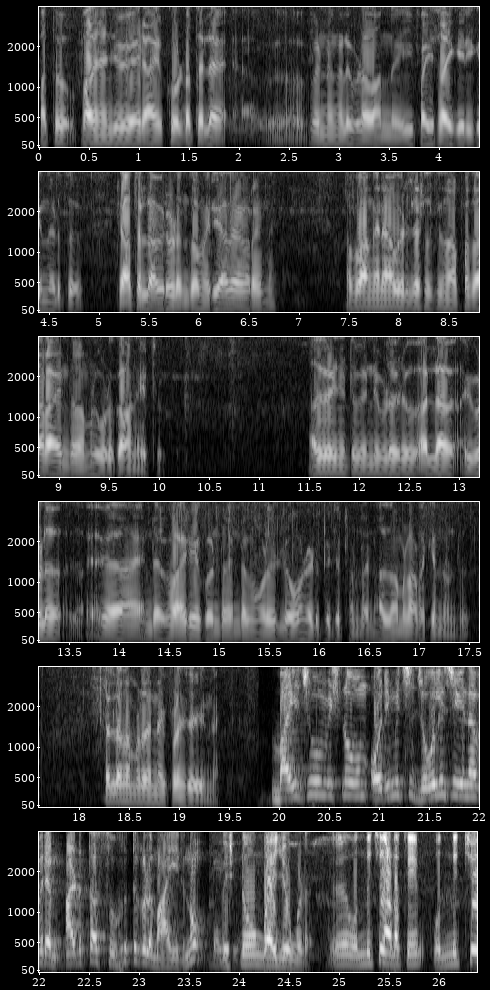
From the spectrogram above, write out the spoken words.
പത്ത് പതിനഞ്ച് പേര് അയൽക്കൂട്ടത്തിലെ പെണ്ണുങ്ങൾ ഇവിടെ വന്ന് ഈ പൈസയ്ക്ക് ഇരിക്കുന്നിടത്ത് രാത്രി അവരോട് എന്തോ മര്യാദ പറയുന്നത് അപ്പോൾ അങ്ങനെ ഒരു ലക്ഷത്തി നാൽപ്പത്താറായിരം രൂപ നമ്മൾ കൊടുക്കാമെന്ന് ഏറ്റു അത് കഴിഞ്ഞിട്ട് പിന്നെ ഇവിടെ ഒരു അല്ല ഇവൾ എന്റെ ഭാര്യയെ കൊണ്ട് എന്റെ മോൾ ലോൺ എടുപ്പിച്ചിട്ടുണ്ട്. അത് നമ്മൾ അടയ്ക്കുന്നുണ്ട്. എല്ലാം നമ്മൾ തന്നെ ഇപ്പോഴും ചെയ്യുന്നത് ബൈജുവും വിഷ്ണുവും ഒരുമിച്ച് ജോലി ചെയ്യുന്നവരും അടുത്ത സുഹൃത്തുക്കളുമായിരുന്നു. വിഷ്ണുവും ബൈജുവും കൂടെ. ഒന്നിച്ച് നടക്കുകയും ഒന്നിച്ച്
